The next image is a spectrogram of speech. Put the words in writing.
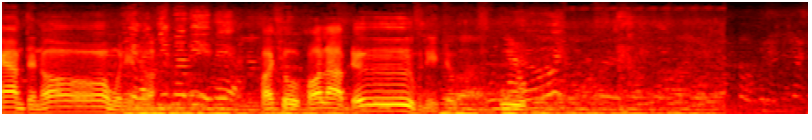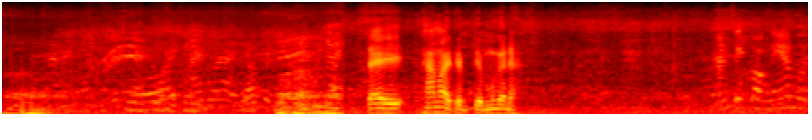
งามๆแต่น้อหมดนี่เนาะขอโชคขอลาบเด้อผู้นี้เจ้าผู้ใส่ห้าน้อยเต็มๆมือกันนะอันใส่กล่องแน่บน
